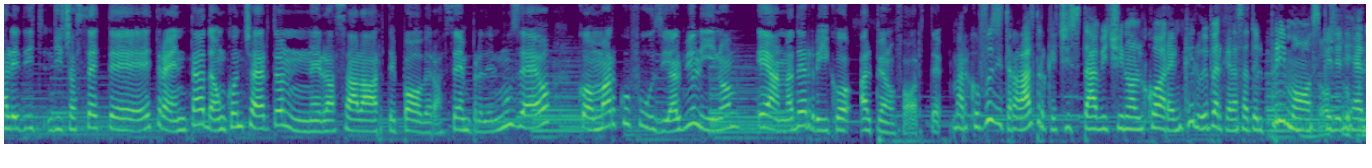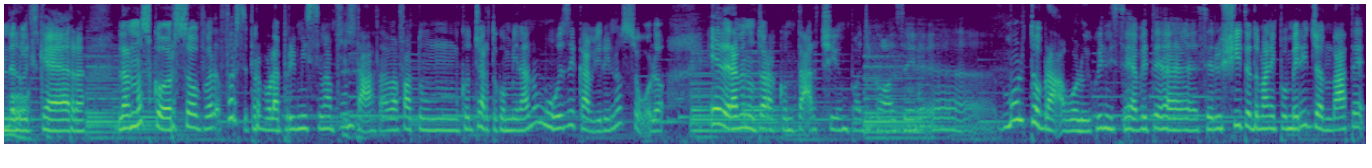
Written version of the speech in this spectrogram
alle di- 17.30 da un concerto nella sala Arte Povera, sempre del museo, con Marco Fusi al violino e Anna Del Rico al pianoforte. Marco Fusi, tra l'altro, che ci sta vicino al cuore anche lui perché era stato il primo ospite nostro di Handle with Care l'anno scorso, for- forse proprio la primissima Sì, puntata. sì. Aveva fatto un concerto con Milano Musica, violino solo, ed era venuto a raccontarci un po' di cose. eh, molto bravo lui, quindi se, avete, se riuscite domani pomeriggio andate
